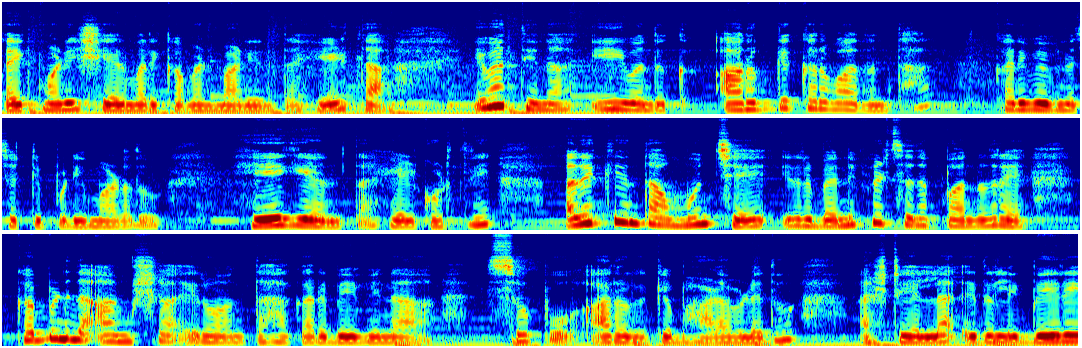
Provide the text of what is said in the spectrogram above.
ಲೈಕ್ ಮಾಡಿ, ಶೇರ್ ಮಾಡಿ, ಕಮೆಂಟ್ ಮಾಡಿ ಅಂತ ಹೇಳ್ತಾ ಇವತ್ತಿನ ಈ ಒಂದು ಆರೋಗ್ಯಕರವಾದಂಥ ಕರಿಬೇವಿನ ಚಟ್ನಿ ಪುಡಿ ಮಾಡೋದು ಹೇಗೆ ಅಂತ ಹೇಳ್ಕೊಡ್ತೀನಿ. ಅದಕ್ಕಿಂತ ಮುಂಚೆ ಇದರ ಬೆನಿಫಿಟ್ಸ್ ಏನಪ್ಪ ಅಂತಂದರೆ ಕಬ್ಬಿಣದ ಅಂಶ ಇರುವಂತಹ ಕರಿಬೇವಿನ ಸೊಪ್ಪು ಆರೋಗ್ಯಕ್ಕೆ ಬಹಳ ಒಳ್ಳೆಯದು ಅಷ್ಟೇ ಅಲ್ಲ, ಇದರಲ್ಲಿ ಬೇರೆ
